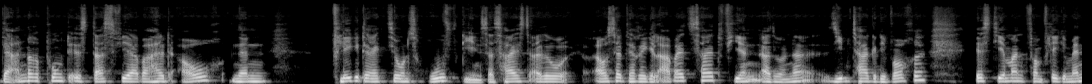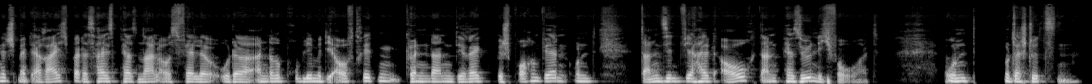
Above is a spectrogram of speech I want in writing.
Der andere Punkt ist, dass wir aber halt auch einen Pflegedirektionsrufdienst. Das heißt also, außerhalb der Regelarbeitszeit, vier, also ne, sieben Tage die Woche, ist jemand vom Pflegemanagement erreichbar. Das heißt, Personalausfälle oder andere Probleme, die auftreten, können dann direkt besprochen werden und dann sind wir halt auch dann persönlich vor Ort und unterstützen.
